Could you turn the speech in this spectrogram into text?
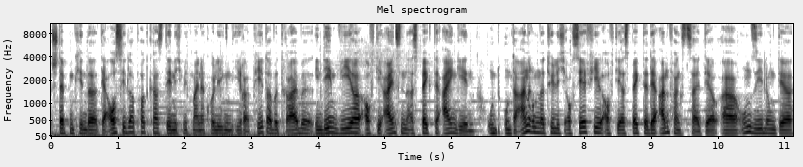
Steppenkinder, der Aussiedler-Podcast, den ich mit meiner Kollegin Ira Peter betreibe, in dem wir auf die einzelnen Aspekte eingehen und unter anderem natürlich auch sehr viel auf die Aspekte der Anfangszeit, der äh, Umsiedlung der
